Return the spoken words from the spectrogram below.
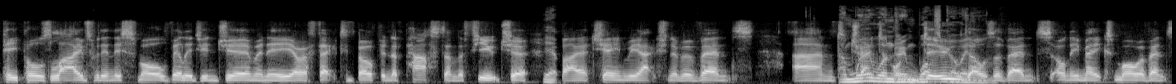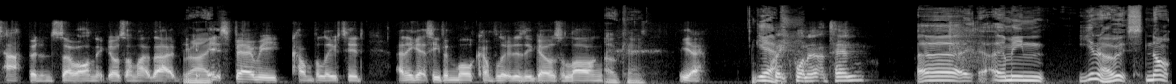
people's lives within this small village in Germany are affected both in the past and the future Yep. by a chain reaction of events, and, And we're wondering to undo going those on. events only makes more events happen, and so on. It goes on like that. Right. It's very convoluted, and it gets even more convoluted as it goes along. Okay. Yeah, Yeah. quick one out of ten. Uh, I mean, you know, it's not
